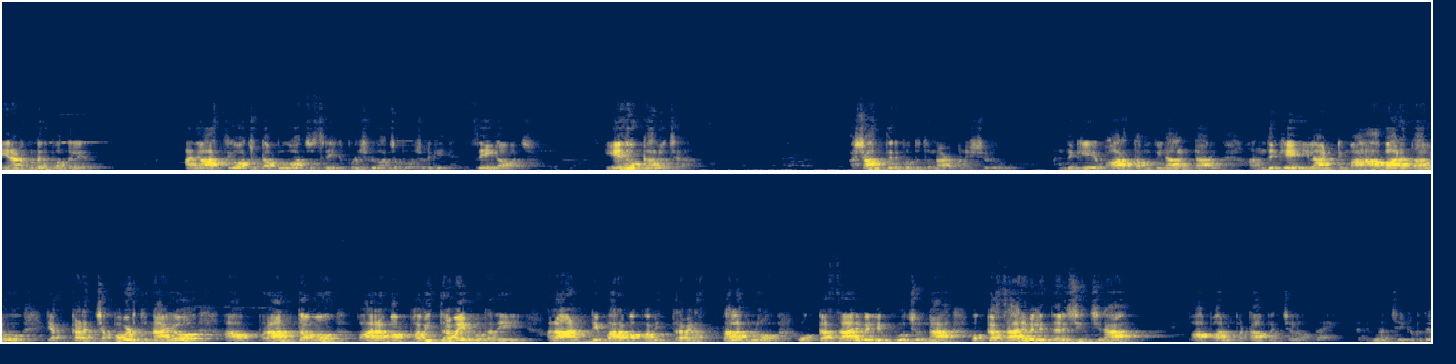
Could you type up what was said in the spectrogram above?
నేను అనుకున్నది పొందలేదు. అది ఆస్తి కావచ్చు డబ్బు కావచ్చు స్త్రీకి పురుషుడు కావచ్చు పురుషుడికి స్త్రీ కావచ్చు. ఏదో ఒక ఆలోచన. అశాంతిని పొందుతున్నాడు మనుష్యుడు. అందుకే భారతం వినాలంటారు. అందుకే ఇలాంటి మహాభారతాలు ఎక్కడ చెప్పబడుతున్నాయో ఆ ప్రాంతము పరమ పవిత్రమైపోతుంది. అలాంటి పరమ పవిత్రమైన స్థలంలో ఒక్కసారి వెళ్ళి కూర్చున్నా ఒక్కసారి వెళ్ళి దర్శించినా పాపాలు పటాపంచలవుతాయి. అది కూడా చేయకపోతే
